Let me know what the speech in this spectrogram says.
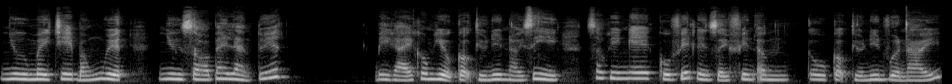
Như mây che bóng nguyệt, như gió bay làn tuyết. Bé gái không hiểu cậu thiếu niên nói gì, sau khi nghe cô viết lên giấy phiên âm câu cậu thiếu niên vừa nói.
